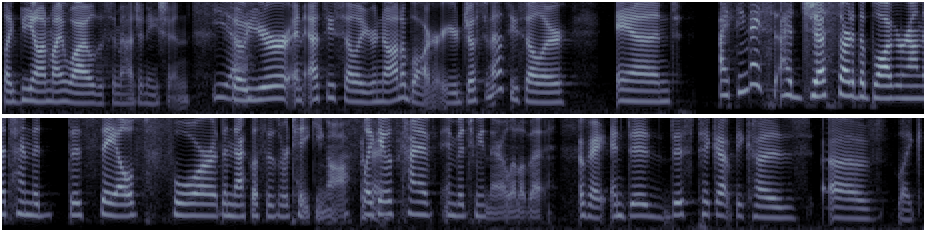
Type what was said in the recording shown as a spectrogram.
like beyond my wildest imagination. yeah. So you're an Etsy seller, you're not a blogger, you're just an Etsy seller. And I think I had just started the blog around the time the the sales for the necklaces were taking off. Like it was kind of in between there a little bit. okay, and did this pick up because of like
